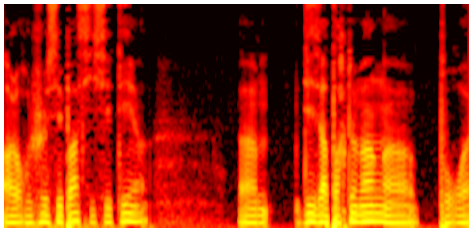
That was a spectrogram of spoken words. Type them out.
alors je sais pas si c'était des appartements pour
